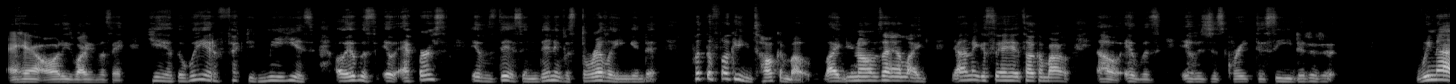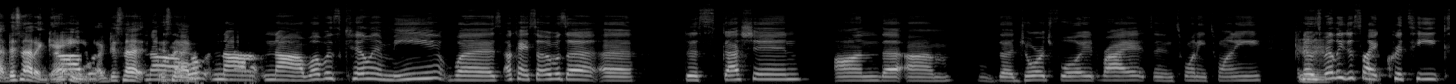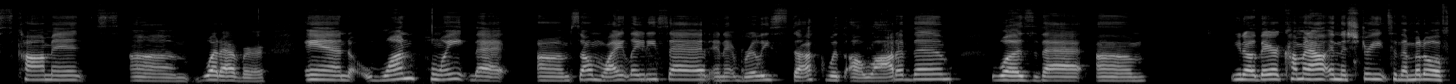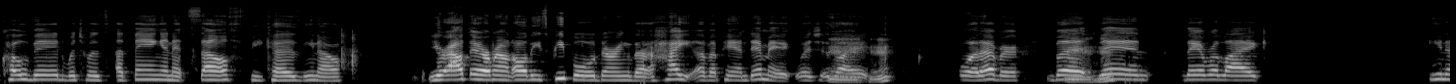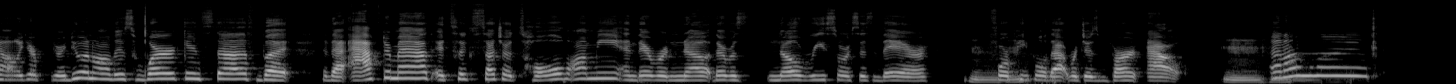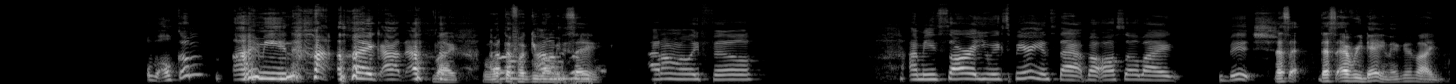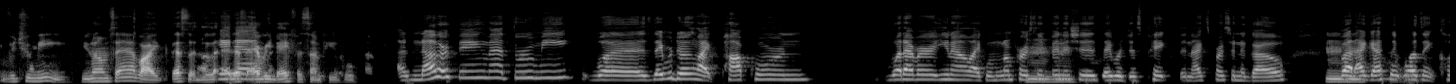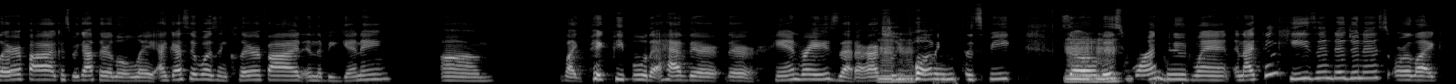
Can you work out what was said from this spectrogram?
and hearing all these white people say, "Yeah, the way it affected me is, oh, it was it, at first it was this, and then it was thrilling, and what the fuck are you talking about? Like, you know what I'm saying? Like y'all niggas sitting here talking about, oh, it was it was just great to see. Da, da, da. We not. This not a game. Nah, like this not. Nah, it's not. What, nah, nah. What was killing me was okay. So it was a, a discussion on the um the George Floyd riots in 2020. And it was mm-hmm. really just like critiques, comments, um, whatever. And one point that um, some white lady said, and it really stuck with a lot of them, was that, um, you know, they're coming out in the streets in the middle of COVID, which was a thing in itself because, you know, you're out there around all these people during the height of a pandemic, which is mm-hmm. like whatever. But mm-hmm. then they were like, you know, you're you're doing all this work and stuff, but the aftermath, it took such a toll on me and there were no there was no resources there mm-hmm. for people that were just burnt out. Mm-hmm. And I'm like welcome. I mean, like, I, like, what the fuck you want me to really, say? I don't really feel I mean, sorry you experienced that, but also like, bitch. That's that's every day, nigga. Like, what you mean? You know what I'm saying? Like, that's a, that's every day for some people. Another thing that threw me was they were doing like popcorn, whatever. You know, like when one person mm-hmm. finishes, they would just pick the next person to go. Mm-hmm. But I guess it wasn't clarified because we got there a little late. I guess it wasn't clarified in the beginning. Um, like pick people that have their their hand raised that are actually mm-hmm. wanting to speak. So mm-hmm. this one dude went, and I think he's indigenous or like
